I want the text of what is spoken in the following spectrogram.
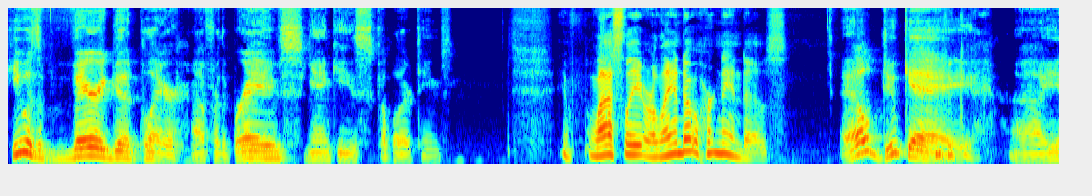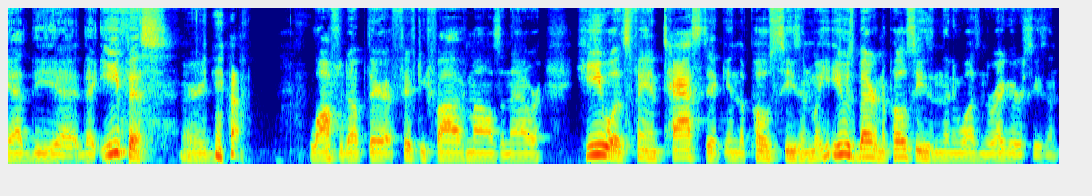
he was a very good player uh, for the Braves, Yankees, a couple other teams. Lastly, Orlando Hernandez. El Duque. Duque. Uh, he had the the eephus, yeah lofted up there at 55 miles an hour. He was fantastic in the postseason. He was better in the postseason than he was in the regular season.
